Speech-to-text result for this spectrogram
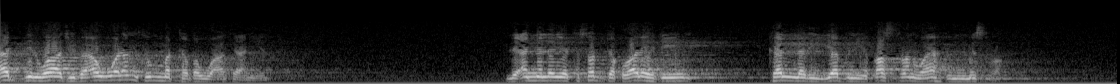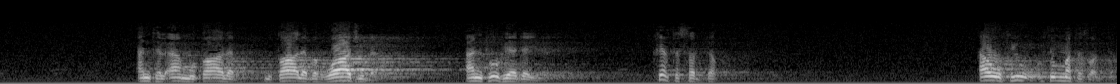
أد الواجب أولا ثم التطوع ثانيا. لأن الذي يتصدق وعليه دين كالذي يبني قصرا ويهدم مصرا. أنت الآن مطالب مطالبة واجبة أن توفي دينك. كيف تصدق؟ أو في ثم تصدق.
